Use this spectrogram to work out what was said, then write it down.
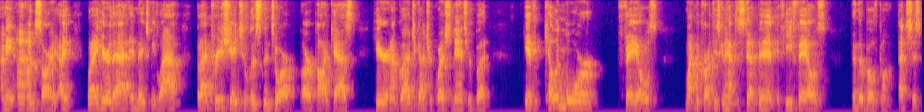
I mean, I, I'm sorry. I when I hear that, it makes me laugh but I appreciate you listening to our, our podcast here, and I'm glad you got your question answered. But if Kellen Moore fails, Mike McCarthy's going to have to step in. If he fails, then they're both gone. That's just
